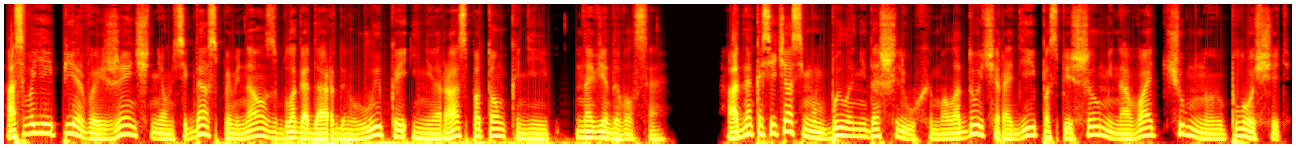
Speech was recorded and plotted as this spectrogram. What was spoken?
О своей первой женщине он всегда вспоминал с благодарной улыбкой и не раз потом к ней наведывался. Однако сейчас ему было не до шлюх, и молодой чародей поспешил миновать Чумную площадь,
